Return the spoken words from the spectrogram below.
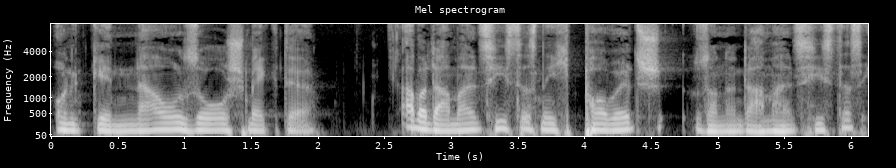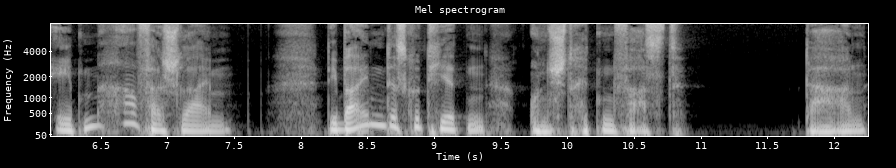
und genau so schmeckte. Aber damals hieß das nicht Porridge, sondern damals hieß das eben Haferschleim. Die beiden diskutierten und stritten fast. Daran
